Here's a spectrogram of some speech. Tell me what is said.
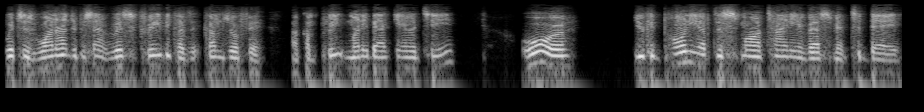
which is 100% risk-free because it comes with a, a complete money-back guarantee. Or you could pony up this small, tiny investment today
